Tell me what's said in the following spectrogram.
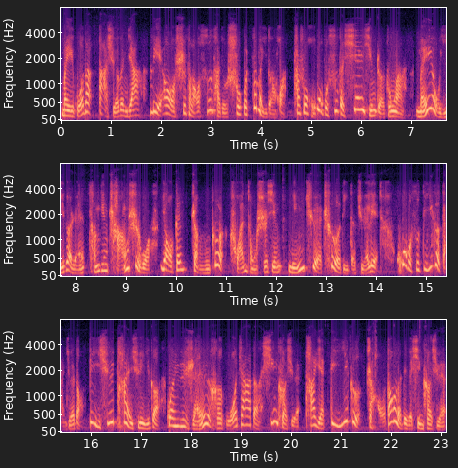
美国的大学问家列奥施特劳斯他就说过这么一段话，他说霍布斯的先行者中啊。没有一个人曾经尝试过要跟整个传统实行明确彻底的决裂。霍布斯第一个感觉到必须探寻一个关于人和国家的新科学，他也第一个找到了这个新科学。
